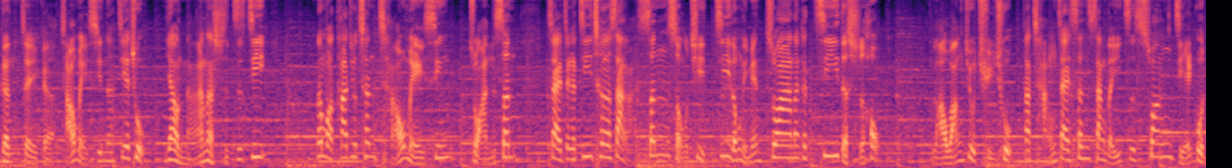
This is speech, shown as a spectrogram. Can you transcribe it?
跟这个曹美心呢接触，要拿那十只鸡。那么他就趁曹美心转身，在这个机车上啊，伸手去鸡笼里面抓那个鸡的时候，老王就取出他藏在身上的一支双节棍，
